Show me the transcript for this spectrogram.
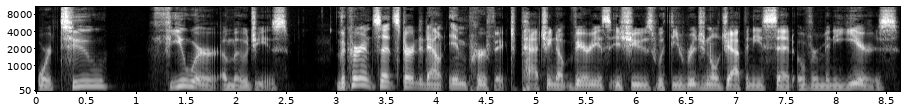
Or two, fewer emojis. The current set started out imperfect, patching up various issues with the original Japanese set over many years.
